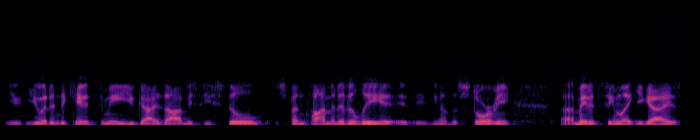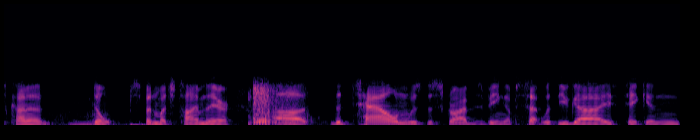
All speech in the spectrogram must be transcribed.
you you had indicated to me you guys obviously still spend time in Italy. It, it, you know the story uh, made it seem like you guys kind of don't spend much time there. Uh, the town was described as being upset with you guys, taking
